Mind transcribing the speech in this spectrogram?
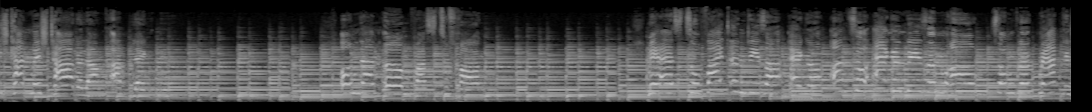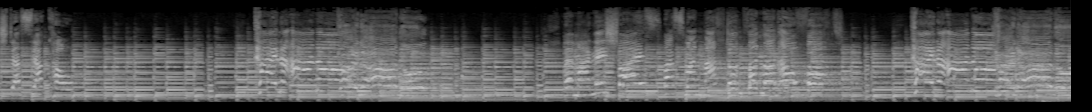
Ich kann mich tagelang ablenken weil man nicht weiß, was man macht und wann man aufwacht. Keine Ahnung. Keine Ahnung.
